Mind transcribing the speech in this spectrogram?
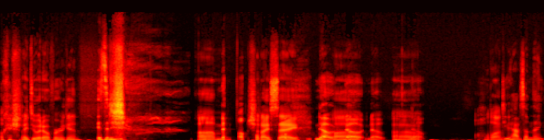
Okay, should I do it over again? Is it a sh- Um, should I say? no, Uh, no, no, uh, no? Hold on. Do you have something?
